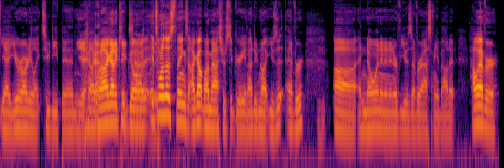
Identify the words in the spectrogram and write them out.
Yeah, you were already like too deep in. Yeah. You're like, well, I got to keep going with it. It's one of those things. I got my master's degree and I do not use it ever. Mhm. Uh, and no one in an interview has ever asked me about it. However,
